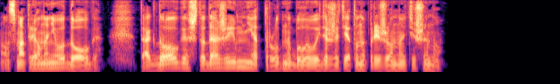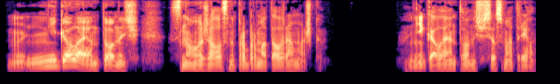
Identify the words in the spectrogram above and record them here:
Он смотрел на него долго, так долго, что даже и мне трудно было выдержать эту напряженную тишину. «Николай Антонович», — снова жалостно пробормотал Ромашка. Николай Антонович все смотрел.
